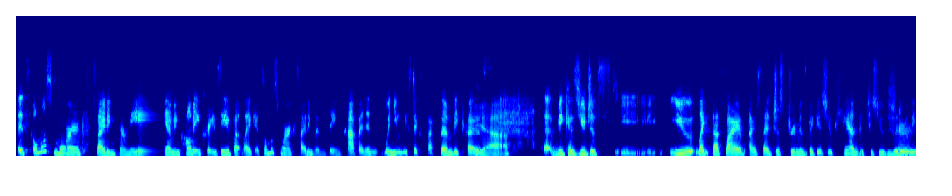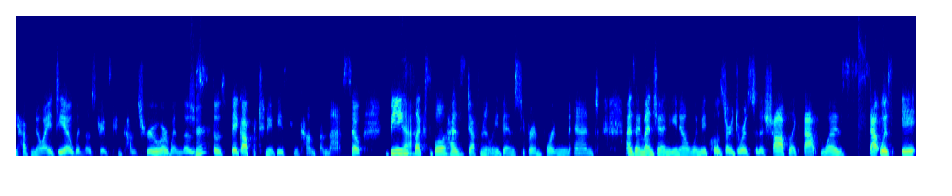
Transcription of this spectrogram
it's almost more exciting for me. I mean, call me crazy, but like it's almost more exciting when things happen and when you least expect them because yeah uh, because you just you like that's why I said just dream as big as you can because you sure. literally have no idea when those dreams can come true or when those sure. those big opportunities can come from that. So being yeah. flexible has definitely been super important and as I mentioned, you know, when we closed our doors to the shop, like that was that was it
